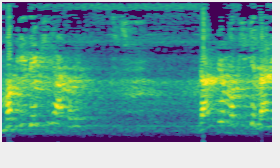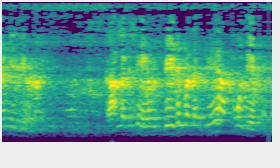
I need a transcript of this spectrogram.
मक्की देखिए आपने। जानते हो मक्की के दाने कैसे होते कहाँ लगते हैं पेड़ पर लगते हैं या पौधे पर?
